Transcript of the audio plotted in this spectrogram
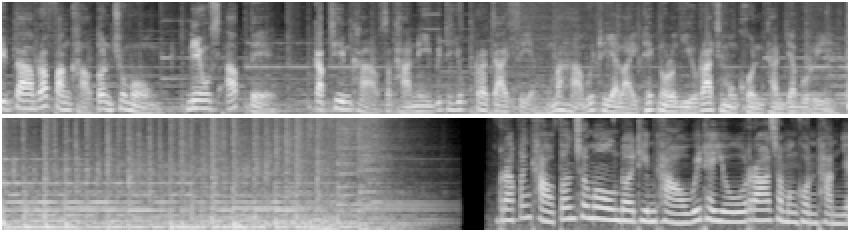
ติดตามรับฟังข่าวต้นชั่วโมง News Update กับทีมข่าวสถานีวิทยุกระจายเสียงมมหาวิทยาลัยเทคโนโลยีราชมงคลธัญบุรี รับฟังข่าวต้นชั่วโมงโดยทีมข่าววิทยุราชมงคลธัญ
